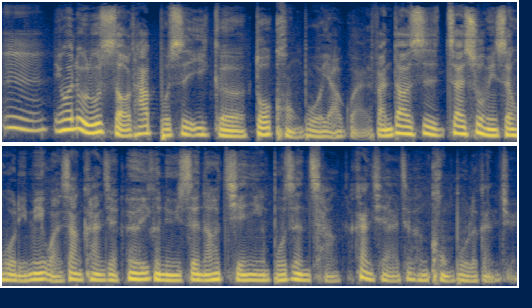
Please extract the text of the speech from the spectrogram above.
嗯，因为露露手它不是一个多恐怖的妖怪，反倒是在庶民生活里面晚上看见还有一个女生，然后剪影脖子很长，看起来就很恐怖的感觉，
